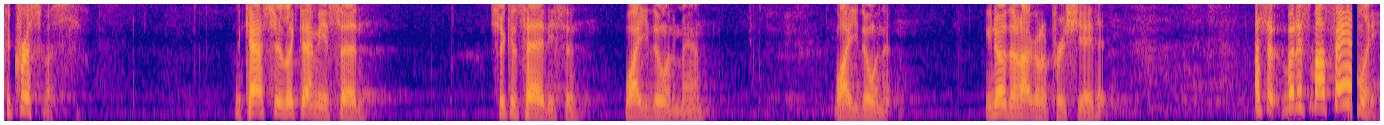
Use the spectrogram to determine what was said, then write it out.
to Christmas. The cashier looked at me and said, shook his head. He said, Why are you doing it, man? Why are you doing it? You know they're not going to appreciate it. I said, but it's my family.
